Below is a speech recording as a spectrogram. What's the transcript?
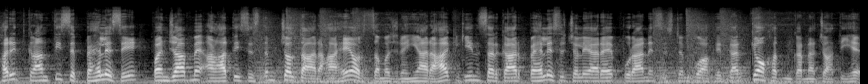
हरित क्रांति से पहले से पंजाब में अड़ाती सिस्टम चलता आ रहा है और समझ नहीं आ रहा कि केंद्र सरकार पहले से चले आ रहे पुराने सिस्टम को आखिरकार क्यों खत्म करना चाहती है।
